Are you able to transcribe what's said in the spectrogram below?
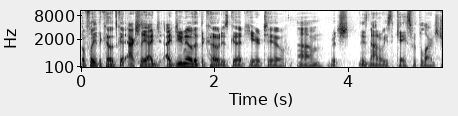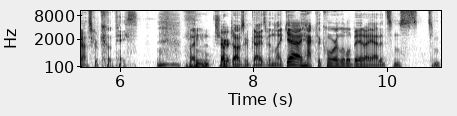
Hopefully the code's good. Actually, I, I do know that the code is good here too, um, which is not always the case with the large JavaScript code base. But Sure. our JavaScript guy's been like, yeah, I hacked the core a little bit. I added some some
